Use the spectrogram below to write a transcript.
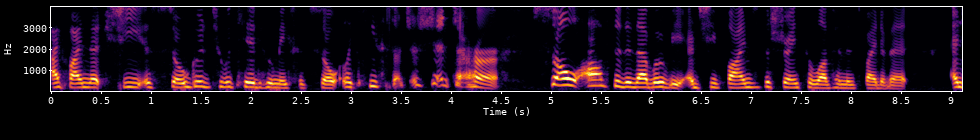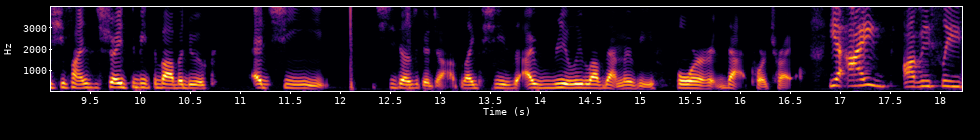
I find that she is so good to a kid who makes it so like he's such a shit to her. So often in that movie and she finds the strength to love him in spite of it. And she finds the strength to beat the babadook and she she does a good job like she's i really love that movie for that portrayal Yeah, I obviously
